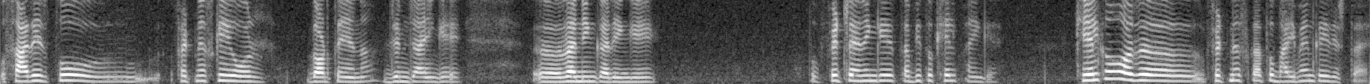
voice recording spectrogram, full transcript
वो सारे तो फिटनेस की ओर दौड़ते हैं ना। जिम जाएँगे रनिंग करेंगे तो फिट रहेंगे तभी तो खेल पाएंगे। खेल का और फिटनेस का तो भाई बहन का ही रिश्ता है।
